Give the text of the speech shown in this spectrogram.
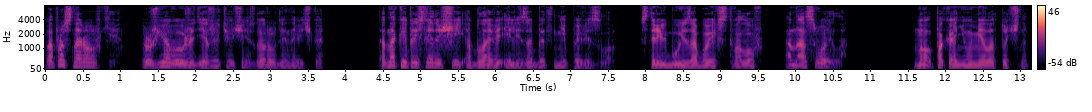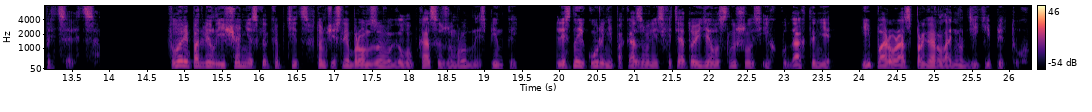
Вопрос сноровки. Ружье вы уже держите очень здорово для новичка. Однако и при следующей облаве Элизабет не повезло. Стрельбу из обоих стволов она освоила, но пока не умела точно прицелиться. Флори подбил еще несколько птиц, в том числе бронзового голубка с изумрудной спинкой. Лесные куры не показывались, хотя то и дело слышалось их кудахтанье и пару раз прогорланил дикий петух.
